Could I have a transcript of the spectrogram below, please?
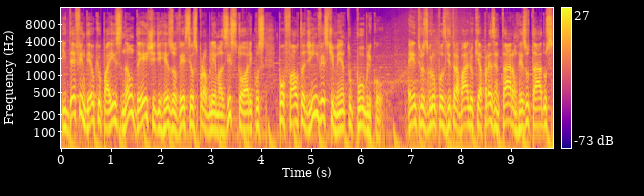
e defendeu que o país não deixe de resolver seus problemas históricos por falta de investimento público. Entre os grupos de trabalho que apresentaram resultados,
